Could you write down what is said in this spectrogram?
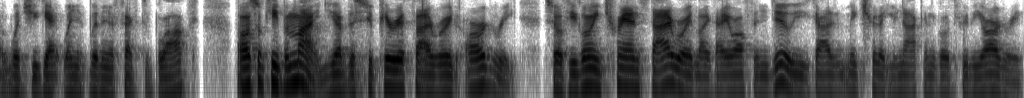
which you get when with an effective block. Also, keep in mind you have the superior thyroid artery. So if you're going trans transthyroid, like I often do, you got to make sure that you're not going to go through the artery.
